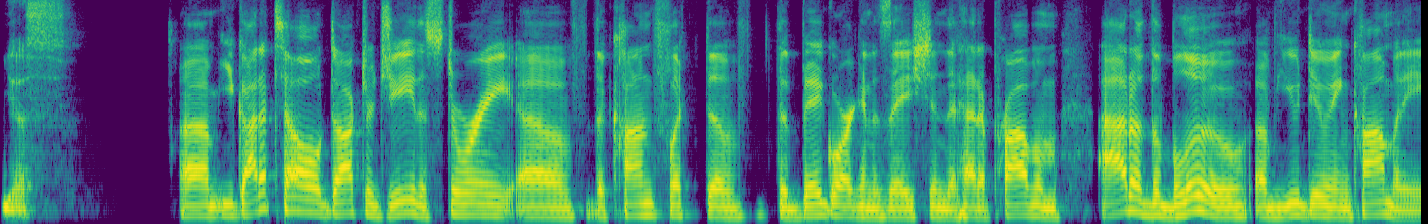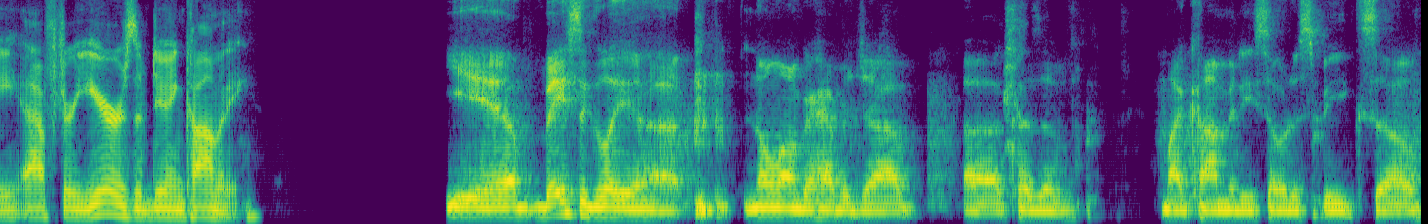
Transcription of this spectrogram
yes. Um, you got to tell Dr. G the story of the conflict of the big organization that had a problem out of the blue of you doing comedy after years of doing comedy. Yeah, basically, uh, no longer have a job because of my comedy, so to speak. So,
